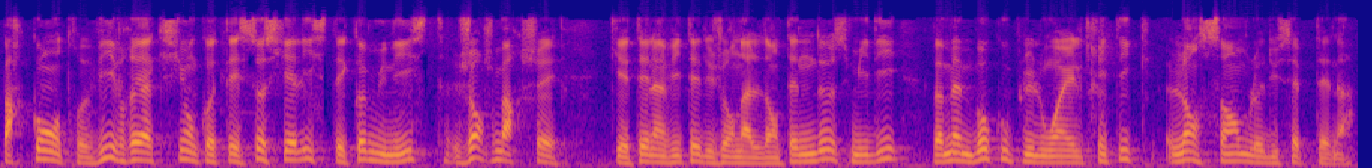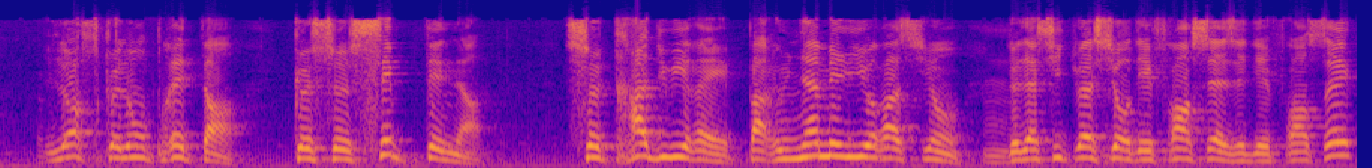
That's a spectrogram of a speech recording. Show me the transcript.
Par contre, vive réaction côté socialiste et communiste, Georges Marchais qui était l'invité du journal d'Antenne 2 ce midi, va même beaucoup plus loin. Il critique l'ensemble du septennat. Lorsque l'on prétend que ce septennat se traduirait par une amélioration de la situation des Françaises et des Français,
